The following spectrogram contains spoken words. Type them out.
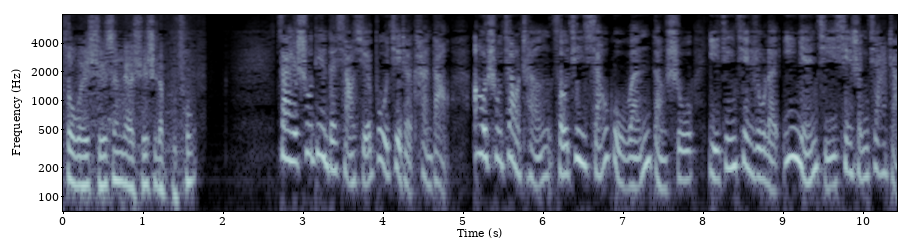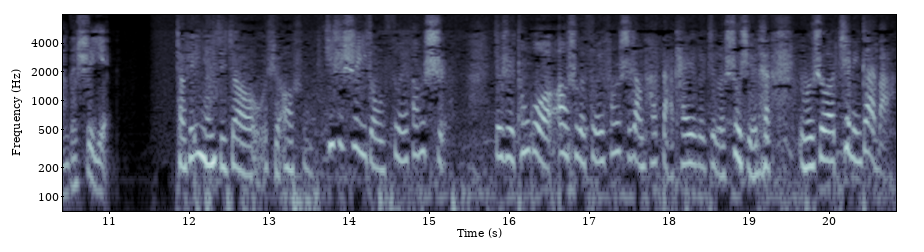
作为学生的学习的补充。在书店的小学部，记者看到奥数教程、走进小古文等书已经进入了一年级新生家长的视野。小学一年级就要学奥数，其实是一种思维方式，就是通过奥数的思维方式，让他打开这个这个数学的，我们说天灵盖吧。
